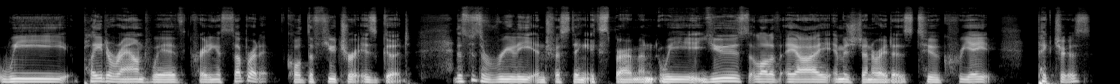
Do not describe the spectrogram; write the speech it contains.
we played around with creating a subreddit called The Future is Good. This was a really interesting experiment. We used a lot of AI image generators to create pictures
